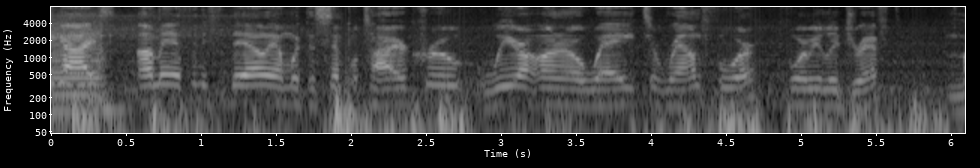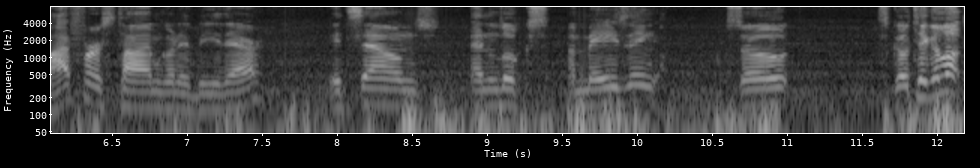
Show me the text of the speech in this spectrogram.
Hey guys, I'm Anthony Fedeli. I'm with the Simple Tire Crew. We are on our way to round four, Formula Drift. My first time going to be there. It sounds and looks amazing. So let's go take a look.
